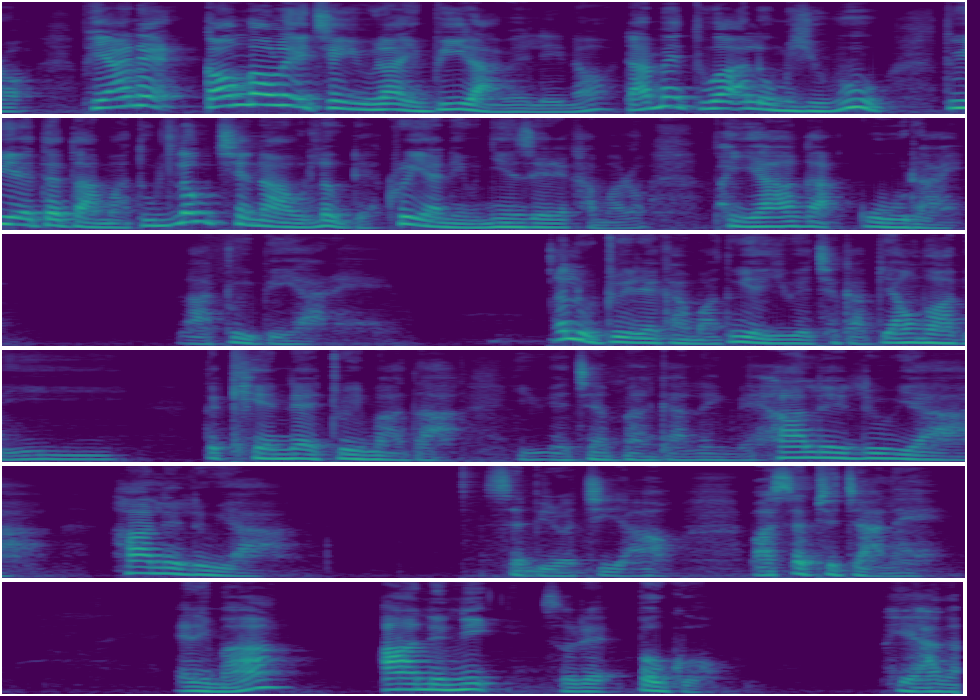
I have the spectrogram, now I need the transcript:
တော့ဖះနဲ့ကောင်းကောင်းလေးအချိန်ယူလိုက်ရင်ပြီးတာပဲလေနော်ဒါမဲ့ तू ကအဲ့လိုမယူဘူးသူ့ရဲ့အသက်တာမှာ तू လှုပ်ချင်တာကိုလှုပ်တယ်ခရိယန်တွေကိုညှင်းဆဲတဲ့ခါမှာတော့ဖះကကိုယ်တိုင်လာတွေ့ပေးရတယ်အဲ့လိုတွေ့တဲ့ခါမှာသူ့ရဲ့ရည်ရွယ်ချက်ကပြောင်းသွားပြီသခင်နဲ့တွေ့မှသာရည်ရွယ်ချက်မှန်ကန်လိမ့်မယ်ဟာလေလုယာဟာလေလုယာ ဆက်ပြီးတော့ကြည်အောင်ဘာဆက်ဖြစ်ကြလဲအဲ့ဒီမှာအာနနိဆိုတဲ့ပုဂ္ဂိုလ်ဖះက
